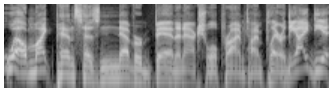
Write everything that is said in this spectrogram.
Well, Mike Pence has never been an actual primetime player. The idea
